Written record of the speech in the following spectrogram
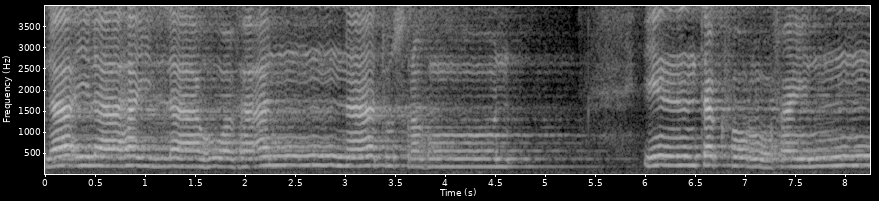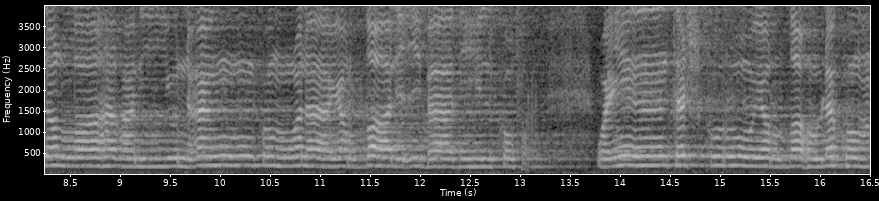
لا إله إلا هو فأنا تصرفون. إن تكفروا فإن الله غني عنكم ولا يرضى لعباده الكفر. وإن تشكروا يرضه لكم.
